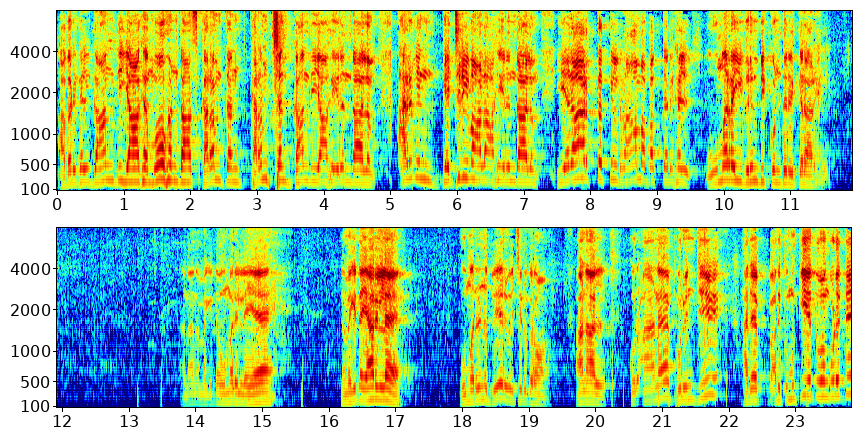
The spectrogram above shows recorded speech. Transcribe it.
அவர்கள் காந்தியாக மோகன்தாஸ் கரம்தந்த் கரம்சந்த் காந்தியாக இருந்தாலும் அரவிந்த் கெஜ்ரிவாலாக இருந்தாலும் யதார்த்தத்தில் ராம பக்தர்கள் உமரை விரும்பிக் கொண்டிருக்கிறார்கள். ஆனால் நம்ம கிட்ட உமர் இல்லையே. நம்ம கிட்ட யார் இல்லை? உமர்னு பேர் வச்சிருக்கிறோம். ஆனால் குரானை புரிஞ்சு அதை அதுக்கு முக்கியத்துவம் கொடுத்து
